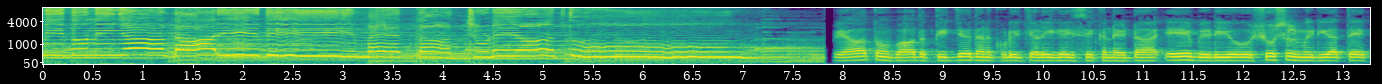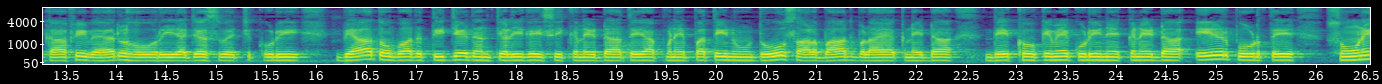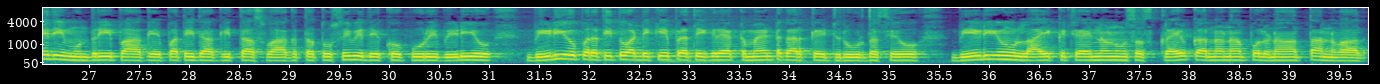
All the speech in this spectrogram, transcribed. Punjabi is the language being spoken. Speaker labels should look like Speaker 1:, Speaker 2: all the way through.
Speaker 1: ਨੀ ਦੁਨੀਆਦਾਰੀ ਦੀ ਮੈਂ ਤਾਂ ਚੁਣਿਆ ਤੂੰ।
Speaker 2: ਵਿਆਹ ਤੋਂ ਬਾਅਦ ਤੀਜੇ ਦਿਨ ਕੁੜੀ ਚਲੀ ਗਈ ਸੀ ਕੈਨੇਡਾ। ਇਹ ਵੀਡੀਓ ਸੋਸ਼ਲ ਮੀਡੀਆ ਤੇ ਕਾਫੀ ਵਾਇਰਲ ਹੋ ਰਹੀ ਹੈ, ਜਿਸ ਵਿੱਚ ਕੁੜੀ ਵਿਆਹ ਤੋਂ ਬਾਅਦ ਤੀਜੇ ਦਿਨ ਚਲੀ ਗਈ ਸੀ ਕੈਨੇਡਾ ਤੇ ਆਪਣੇ ਪਤੀ ਨੂੰ 2 ਸਾਲ ਬਾਅਦ ਬੁਲਾਇਆ ਕੈਨੇਡਾ। ਦੇਖੋ ਕਿਵੇਂ ਕੁੜੀ ਨੇ ਕੈਨੇਡਾ 에ਅਰਪੋਰਟ ਤੇ ਸੋਨੇ ਦੀ ਮੁੰਦਰੀ ਪਾ ਕੇ ਪਤੀ ਦਾ ਕੀਤਾ ਸਵਾਗਤ। ਤੁਸੀਂ ਵੀ ਦੇਖੋ ਪੂਰੀ ਵੀਡੀਓ। ਵੀਡੀਓ ਪ੍ਰਤੀ ਤੁਹਾਡੀ ਕੀ ਪ੍ਰਤੀਕਿਰਿਆ, ਕਮੈਂਟ ਕਰਕੇ ਜਰੂਰ ਦੱਸਿਓ। ਵੀਡੀਓ ਨੂੰ ਲਾਈਕ, ਚੈਨਲ ਨੂੰ ਸਬਸਕ੍ਰਾਈਬ ਕਰਨਾ ਨਾ ਭੁੱਲਣਾ ਧੰਨਵਾਦ।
